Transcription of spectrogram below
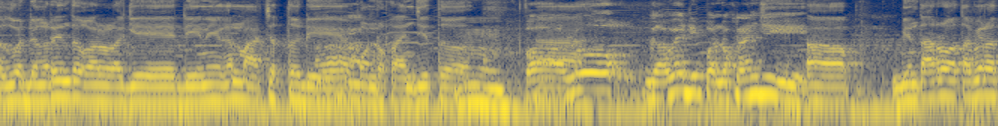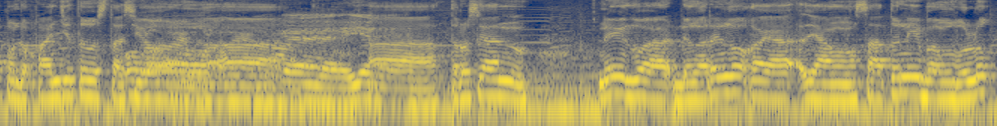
gue dengerin tuh kalau lagi di ini kan macet tuh di Pondok Ranji tuh. Oh, Nah, lu gawe di Pondok Ranji. eh, Bintaro tapi lewat Pondok Ranji tuh stasiun. Oh, Eh, oke, iya. eh, terus kan Nih gue dengerin kok kayak yang satu nih Bang Buluk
